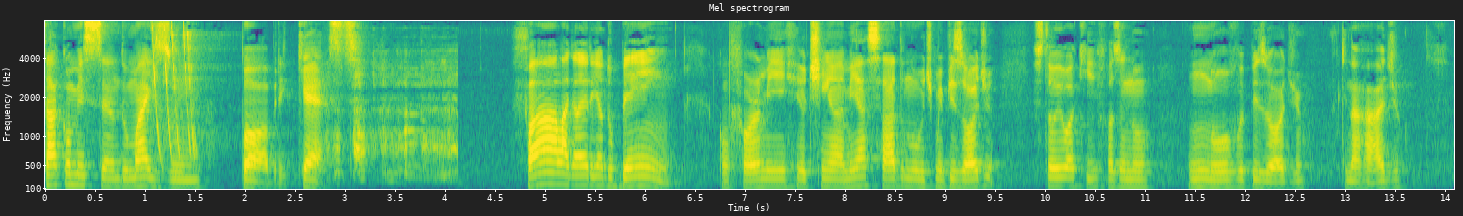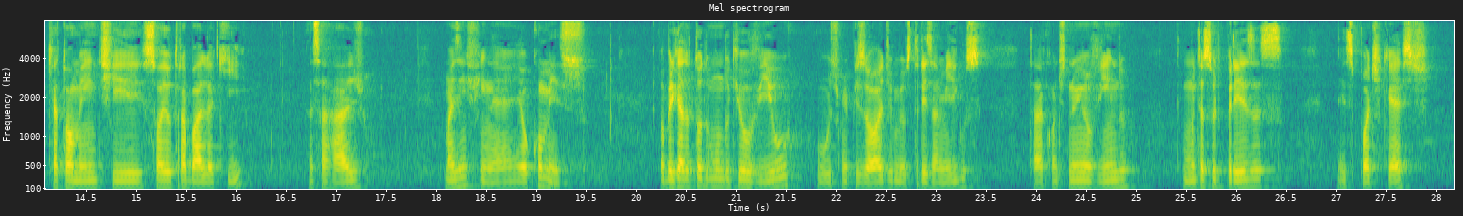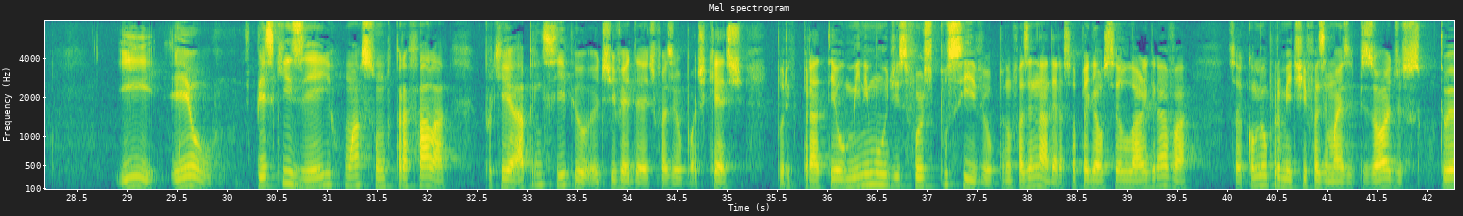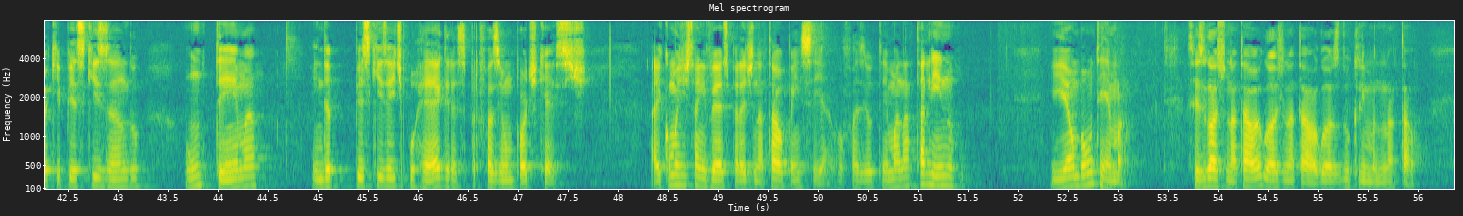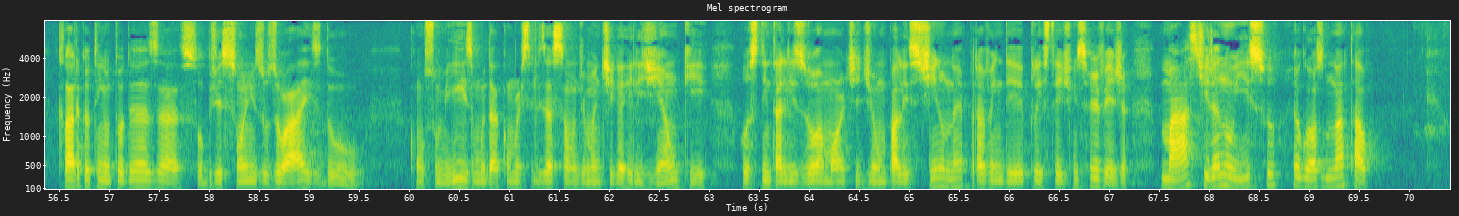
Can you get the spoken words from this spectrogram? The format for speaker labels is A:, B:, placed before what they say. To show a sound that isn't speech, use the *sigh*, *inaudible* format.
A: Está começando mais um Pobrecast. Fala galerinha do bem! Conforme eu tinha ameaçado no último episódio, estou eu aqui fazendo um novo episódio aqui na rádio, que atualmente só eu trabalho aqui nessa rádio. Mas enfim, né? É o começo. Obrigado a todo mundo que ouviu o último episódio, meus três amigos, tá? Continuem ouvindo. Tem muitas surpresas nesse podcast. E eu pesquisei um assunto para falar, porque a princípio eu tive a ideia de fazer o podcast para ter o mínimo de esforço possível, para não fazer nada, era só pegar o celular e gravar. Só que como eu prometi fazer mais episódios, estou aqui pesquisando um tema, ainda pesquisei tipo regras para fazer um podcast. Aí como a gente está em véspera de Natal, eu pensei, ah, vou fazer o tema natalino. E é um bom tema. Vocês gostam de Natal? Eu gosto de Natal, eu gosto do clima do Natal. Claro que eu tenho todas as objeções usuais do consumismo, da comercialização de uma antiga religião que ocidentalizou a morte de um palestino, né, para vender PlayStation e cerveja. Mas tirando isso, eu gosto do Natal.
